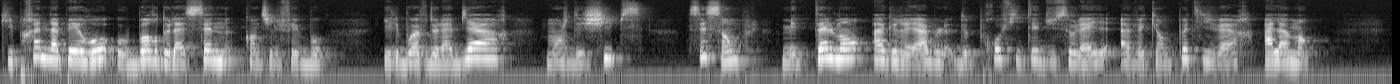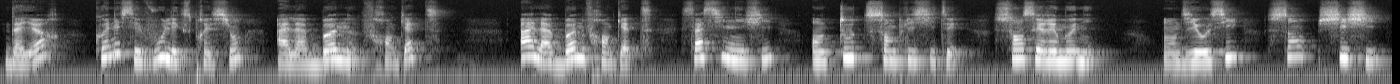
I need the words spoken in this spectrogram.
qui prennent l'apéro au bord de la Seine quand il fait beau. Ils boivent de la bière, mangent des chips. C'est simple, mais tellement agréable de profiter du soleil avec un petit verre à la main. D'ailleurs, connaissez-vous l'expression à la bonne franquette? À la bonne franquette, ça signifie en toute simplicité, sans cérémonie. On dit aussi sans chichi,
